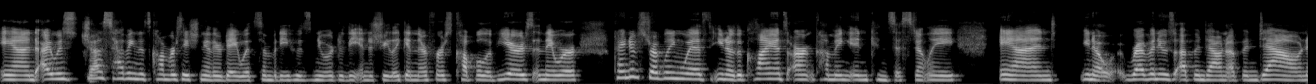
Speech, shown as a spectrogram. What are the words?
And I was just having this conversation the other day with somebody who's newer to the industry, like in their first couple of years, and they were kind of struggling with, you know, the clients aren't coming in consistently and you know revenues up and down up and down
